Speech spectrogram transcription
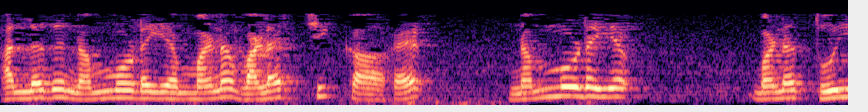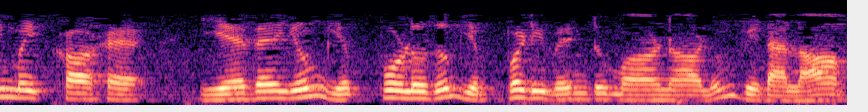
அல்லது நம்முடைய மன வளர்ச்சிக்காக நம்முடைய மன தூய்மைக்காக எதையும் எப்பொழுதும் எப்படி வேண்டுமானாலும் விடலாம்.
